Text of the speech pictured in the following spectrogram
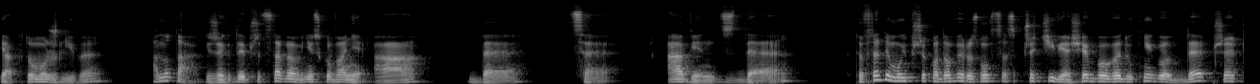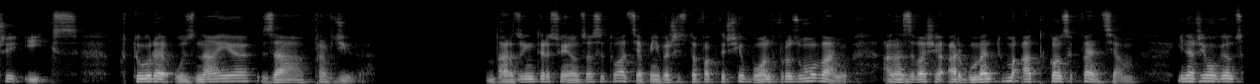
Jak to możliwe? Ano tak, że gdy przedstawiam wnioskowanie A, B, C, a więc D, to wtedy mój przykładowy rozmówca sprzeciwia się, bo według niego D przeczy X, które uznaje za prawdziwe. Bardzo interesująca sytuacja, ponieważ jest to faktycznie błąd w rozumowaniu, a nazywa się argumentum ad consequentiam. Inaczej mówiąc,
